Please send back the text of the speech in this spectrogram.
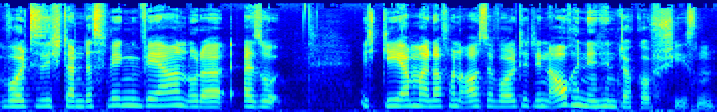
wollte sich dann deswegen wehren oder also ich gehe ja mal davon aus, er wollte den auch in den Hinterkopf schießen.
